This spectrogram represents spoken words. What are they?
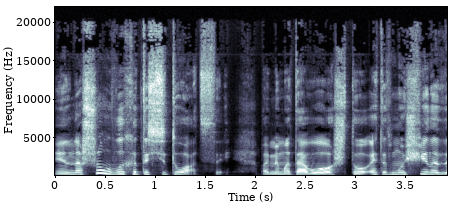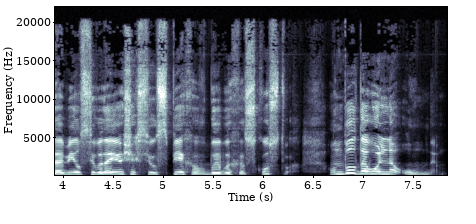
и нашел выход из ситуации. Помимо того, что этот мужчина добился выдающихся успехов в боевых искусствах, он был довольно умным.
